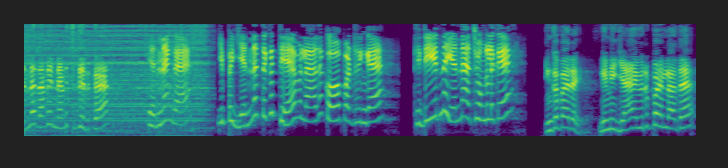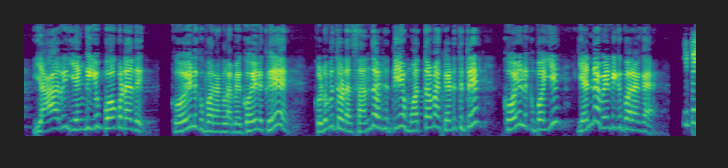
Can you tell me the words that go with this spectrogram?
என்ன தானே நினைச்சிட்டு இருக்க? என்னங்க? இப்ப என்னத்துக்கு தேவையில்லாத கோவப்படுறீங்க? திடீர்னு என்ன ஆச்சு உங்களுக்கு? இங்க பாரு இனி என் விருப்பம் இல்லாத யாரும் எங்கேயும் போக கூடாது. கோயிலுக்கு போறாங்களாமே கோயிலுக்கு? குடும்பத்தோட சந்தோஷத்தையும் மொத்தமா கெடுத்துட்டு கோயிலுக்கு போய் என்ன வேண்டிக்க போறாங்க? இப்ப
